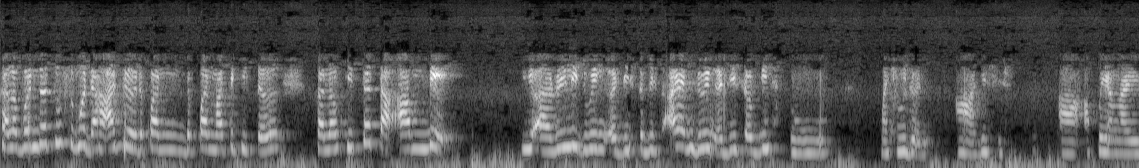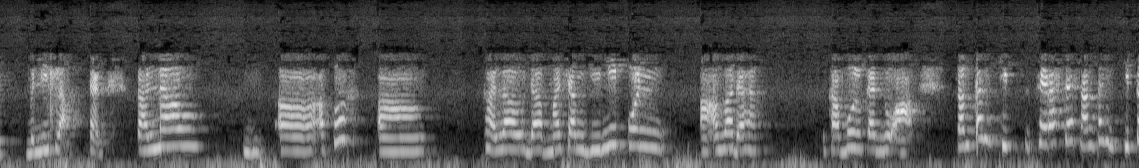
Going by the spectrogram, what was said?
kalau benda tu semua dah ada depan depan mata kita, kalau kita tak ambil, you are really doing a disservice. I am doing a disservice to my children. Ah, uh, this is uh, apa yang I believe lah kan. Kalau uh, apa uh, kalau dah macam gini pun uh, Allah dah kabulkan doa. Sometimes kita, saya rasa sometimes kita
